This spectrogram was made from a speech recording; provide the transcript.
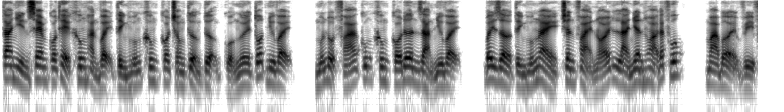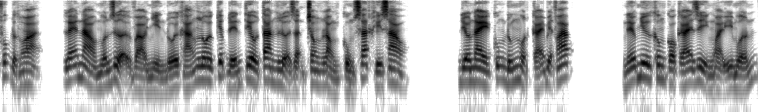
Ta nhìn xem có thể không hẳn vậy, tình huống không có trong tưởng tượng của ngươi tốt như vậy, muốn đột phá cũng không có đơn giản như vậy, bây giờ tình huống này chân phải nói là nhân họa đắc phúc, mà bởi vì phúc được họa, lẽ nào muốn dựa vào nhìn đối kháng lôi kiếp đến tiêu tan lửa giận trong lòng cùng sát khí sao? Điều này cũng đúng một cái biện pháp. Nếu như không có cái gì ngoài ý muốn,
